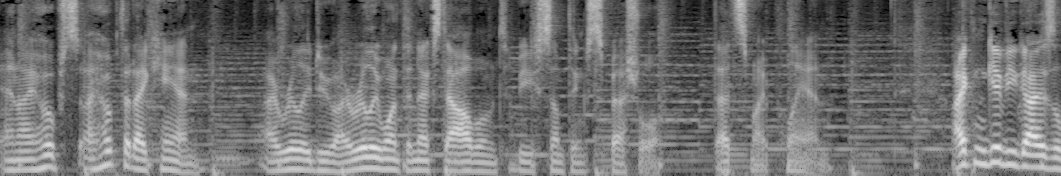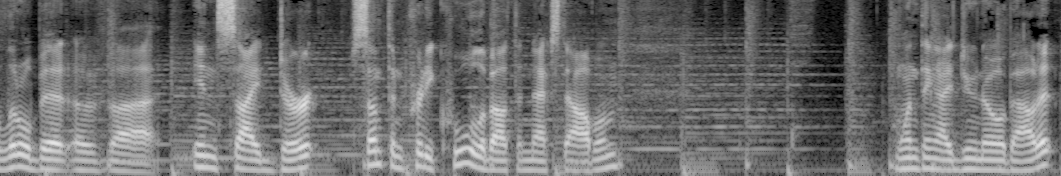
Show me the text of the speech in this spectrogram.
And I hope I hope that I can. I really do. I really want the next album to be something special. That's my plan. I can give you guys a little bit of uh, inside dirt, something pretty cool about the next album. One thing I do know about it,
